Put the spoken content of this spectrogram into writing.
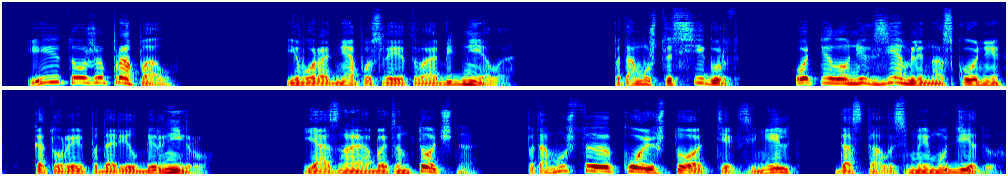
— и тоже пропал. Его родня после этого обеднела, потому что Сигурд отнял у них земли на Сконе, которые подарил Берниру. Я знаю об этом точно, потому что кое-что от тех земель досталось моему деду.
